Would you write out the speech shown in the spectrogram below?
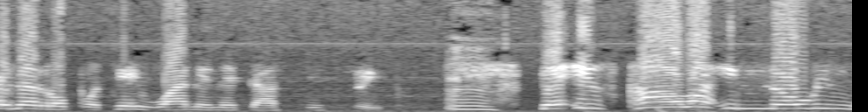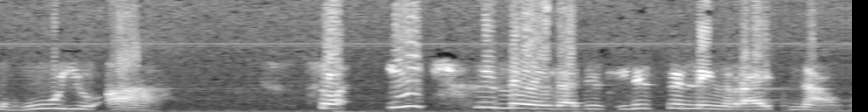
in a robot one in a dusty street Mm. there is power in knowing who you are. So each female that is listening right now,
